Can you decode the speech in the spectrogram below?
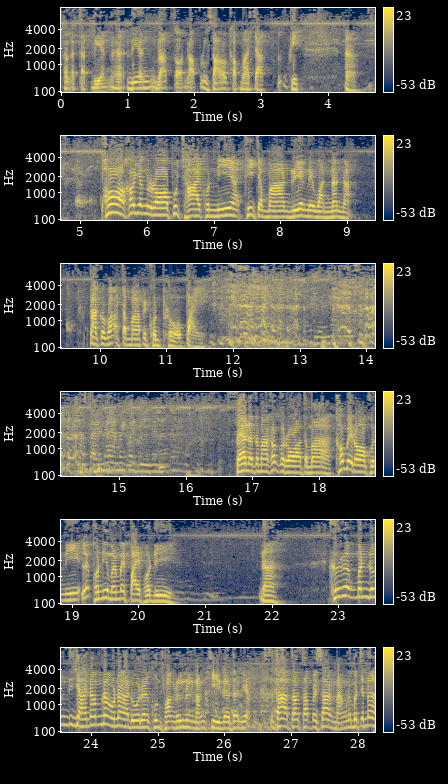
เขาก็จัดเลี้ยงนะฮะเลี้ยงรับต้อนรับลูกสาวกลับมาจากอังกฤษอ่าพ่อเขายังรอผู้ชายคนนี้ที่จะมาเลี้ยงในวันนั้นน่ะปรากฏว่าอาตมาเป็นคนโผล่ไปใจแม่ไม่ค่อยดีเลยนะ นอาตมาเขาก็รออาตมาเขาไม่รอคนนี้ แล้วคนนี้มันไม่ไปพอดี นะ คือเรื่องมันเรื่องที่อย่าน้ำเน่าหน้าดูเลย คุณฟังเรื่องหนึ่งหนังจีนนะท่านเนี้ยถ้าถ้าถ้าไปสร้างหนังแล้วมันจะน่า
